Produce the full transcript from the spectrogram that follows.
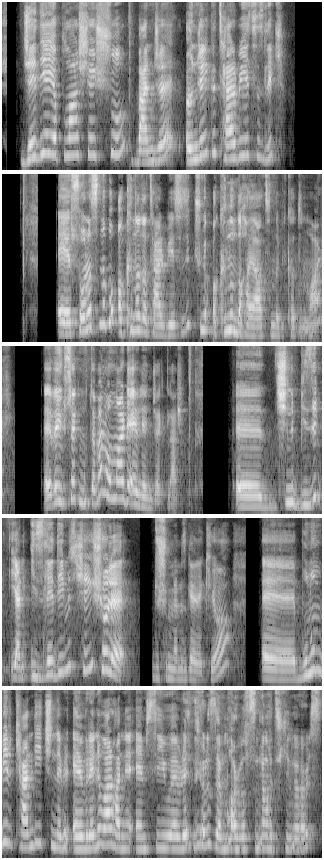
Cedi'ye yapılan şey şu bence öncelikle terbiyesizlik. E, sonrasında bu Akın'a da terbiyesizlik. Çünkü Akın'ın da hayatında bir kadın var. E, ve yüksek muhtemel onlar da evlenecekler. E, şimdi bizim yani izlediğimiz şeyi şöyle düşünmemiz gerekiyor. Ee, bunun bir kendi içinde bir evreni var. Hani MCU evreni diyoruz ya Marvel Cinematic Universe.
